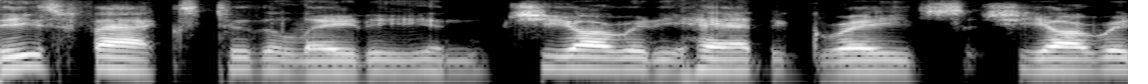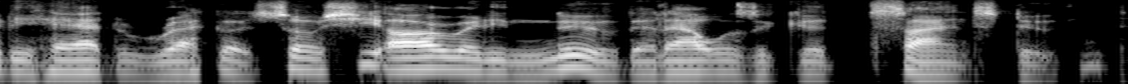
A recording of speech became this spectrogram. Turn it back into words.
these facts to the lady and she already had the grades she already had the record so she already knew that i was a good science student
